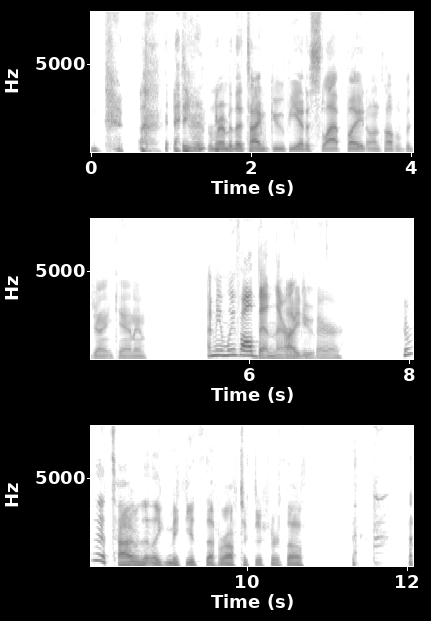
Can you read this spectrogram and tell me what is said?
anyway, Remember that time Goofy had a slap fight on top of a giant cannon? I mean, we've all been there. I to be do. Fair. remember that time that like Mickey and Sephiroth took their shirts off?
